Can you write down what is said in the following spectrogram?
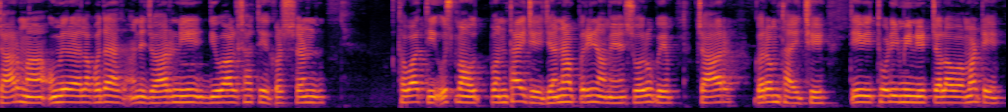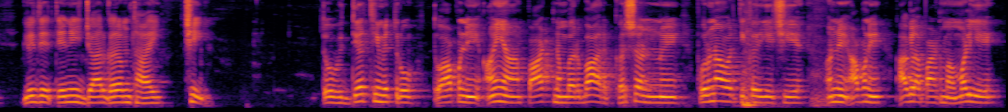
જારમાં ઉમેરાયેલા પદાર્થ અને જારની દિવાલ સાથે ઘર્ષણ થવાથી ઉષ્મા ઉત્પન્ન થાય છે, જેના પરિણામે સ્વરૂપે જાર ગરમ થાય છે. તેવી થોડી મિનિટ ચલાવવા માટે લીધે તેની જાર ગરમ થાય છે. તો વિદ્યાર્થી મિત્રો, તો આપણે અહીંયા પાઠ નંબર બાર ઘર્ષણને પૂર્ણાવર્તી કરીએ છીએ અને આપણે આગલા પાઠમાં મળીએ.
